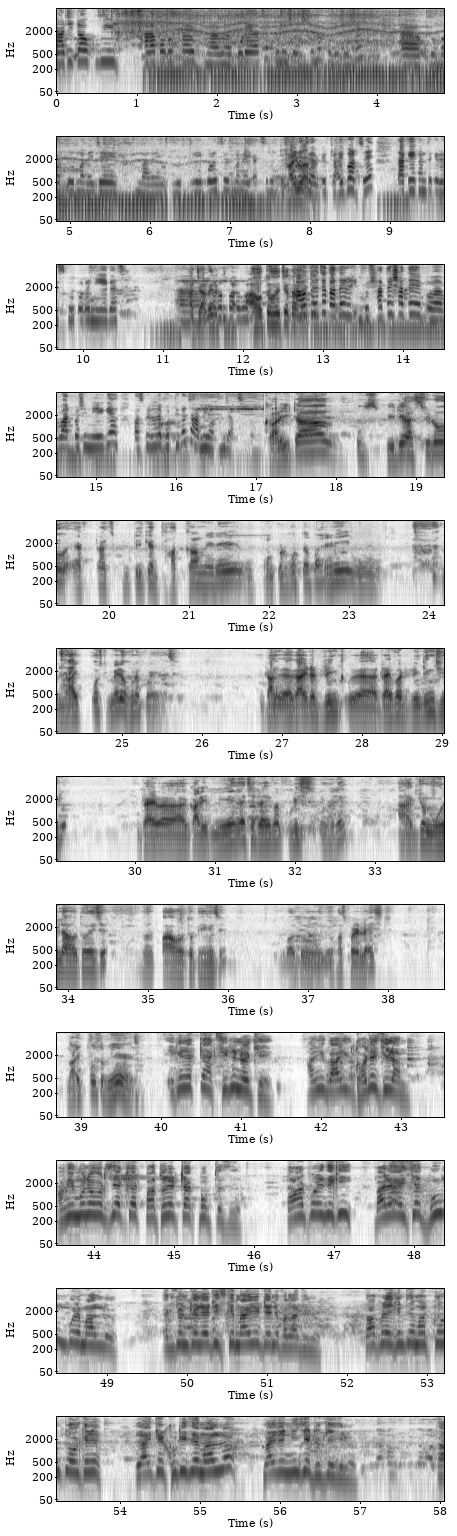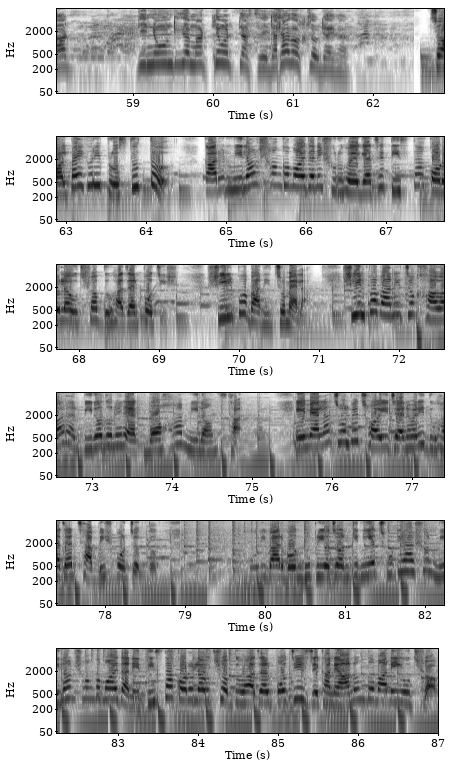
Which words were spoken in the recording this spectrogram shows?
গাড়িটাও খুবই খারাপ অবস্থায় পড়ে আছে, পুলিশ এসেছিল, পুলিশ মানে যে মানে ইয়ে করেছে মানে অ্যাক্সিডেন্ট Driver. করেছে আর কি ড্রাইভার যে তাকে এখান থেকে রেস্কিউ করে নিয়ে গেছে। যাদের আহত হয়েছে আহত হয়েছে তাদের সাথে সাথে ওয়ার্ডবাসী নিয়ে গিয়ে হসপিটালে ভর্তি করেছে আমি এখন যাচ্ছি। গাড়িটা খুব স্পিডে আসছিল একটা স্কুটিকে ধাক্কা মেরে ও কন্ট্রোল করতে পারেনি ও লাইট পোস্ট মেরে ওখানে পড়ে গেছে। গাড়িটা ড্রিঙ্ক ড্রাইভার ড্রিঙ্কিং ছিল। ড্রাইভার গাড়ি নিয়ে গেছে ড্রাইভার পুলিশ ওনাকে। একজন মহিলা আহত হয়েছে পা হয়তো ভেঙেছে গত হসপিটালাইজড লাইট পোস্ট ভেঙে গেছে। এখানে একটা অ্যাক্সিডেন্ট হয়েছে। আমি বাড়ির ঘরে ছিলাম। আমি মনে করছি একটা পাথরের ট্রাক পড়তেছে। তারপরে দেখি বাইরে এসে বুম করে মারলো। একজনকে লেডিসকে মাইরে টেনে ফেলা দিল। তারপরে এখান থেকে মারতে মারতে ওইখানে লাইটের খুঁটিতে মারলো মাইরে নিজে ঢুকে গেল তার তিন নম্বরটিতে মারতে মারতে আসছে। ডাসাগ্রস্ত ড্রাইভার জলপাইগুড়ি প্রস্তুত তো? কারণ মিলন সংঘ ময়দানে শুরু হয়ে গেছে তিস্তা করলা উৎসব দু শিল্প বাণিজ্য মেলা। শিল্প বাণিজ্য খাওয়ার আর বিনোদনের এক মহা মিলন স্থান। এই মেলা চলবে ছয়ই জানুয়ারি দু হাজার ছাব্বিশ পর্যন্ত। পরিবার, বন্ধু, প্রিয়জনকে নিয়ে ছুটে আসুন মিলন সংঘ ময়দানে তিস্তা করলা উৎসব দু হাজার পঁচিশ, যেখানে আনন্দ মানেই উৎসব।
